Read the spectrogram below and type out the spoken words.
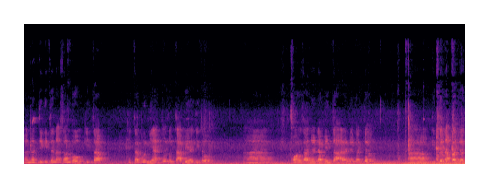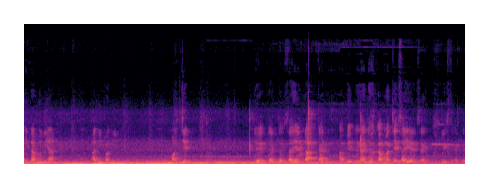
Dan nanti kita nak sambung kitab kitab buniat tu tak habis lagi tu. Ha, orang sana dah minta dah dia kata ha, kita nak baca kitab buniat tadi pagi. Masjid dia kata saya nakkan Habib dengan kat masjid saya. Saya please kata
